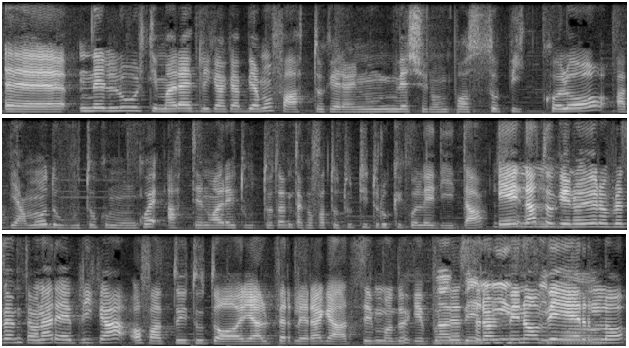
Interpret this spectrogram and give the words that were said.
Eh, nell'ultima replica che abbiamo fatto, che era in un- invece in un posto piccolo, abbiamo dovuto comunque attenuare tutto, tant'è che ho fatto tutti i trucchi con le dita e Mm. dato che non ero presente a una replica, ho fatto i tutorial per le ragazze in modo che potessero almeno averlo.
